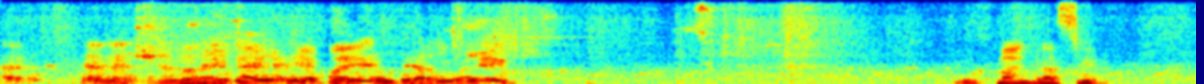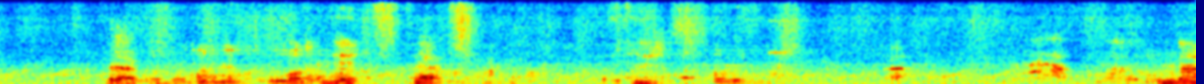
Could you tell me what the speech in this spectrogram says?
থাকার পরে চলেন। Guzmán García. না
